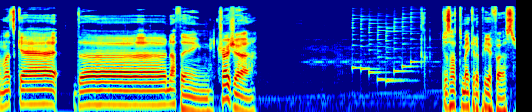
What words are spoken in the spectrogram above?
And let's get the nothing. Treasure. Just have to make it appear first.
